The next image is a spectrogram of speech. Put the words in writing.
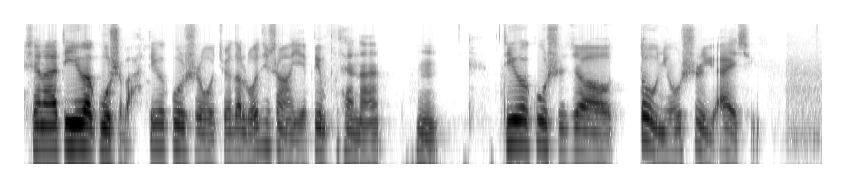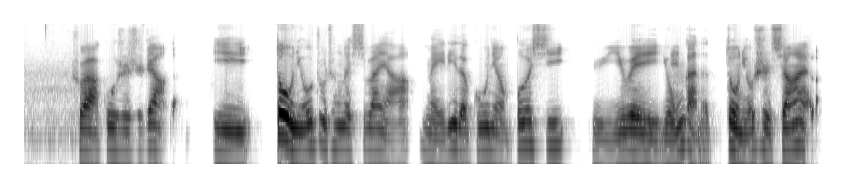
先来第一个故事吧。第一个故事我觉得逻辑上也并不太难。嗯，第一个故事叫《斗牛士与爱情》。说啊，故事是这样的：以斗牛著称的西班牙，美丽的姑娘波西与一位勇敢的斗牛士相爱了。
